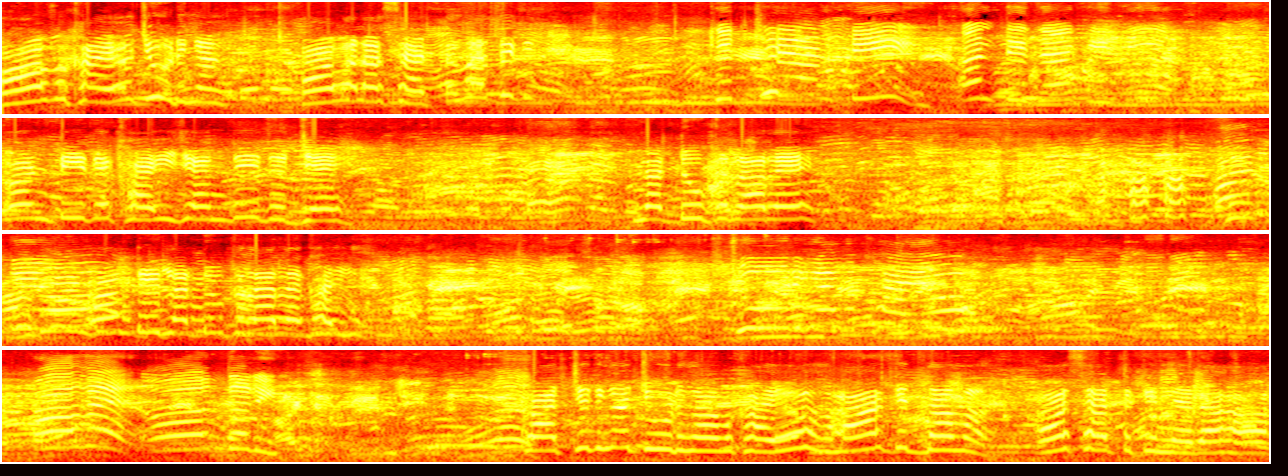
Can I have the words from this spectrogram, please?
ਆਹ ਵਿਖਾਇਓ ਚੂੜੀਆਂ। ਆਹ ਵਾਲਾ ਸੈੱਟ ਵਾ ਤੇ ਕਿੱਥੇ ਆਂਟੀ? ਆਂਟੀ ਜਾ ਕੀ ਆ? ਆਂਟੀ ਤੇ ਖਾਈ ਜਾਂਦੀ ਦੂਜੇ। ਲੱਡੂ ਕਰਾਰੇ ਆਂਟੀ ਲੱਡੂ ਕਰਾਰੇ ਖਾਈ ਚੂੜੀਆਂ ਦਿਖਾਇਓ ਆਵੇ ਹੀ ਕੱਚ ਦੀਆਂ ਚੂੜੀਆਂ ਵਿਖਾਇਓ। ਆਹ ਕਿੱਦਾਂ ਵਾ? ਆਹ ਸੈੱਟ ਕਿੰਨੇ ਦਾ ਹਾ?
